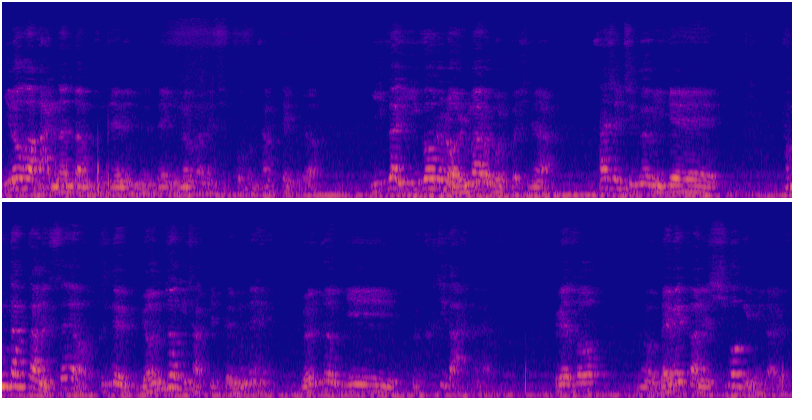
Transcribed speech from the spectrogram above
인허가 만난다는 문제는 있는데 인허가는 짚어본 상태고요. 이가 이거를 얼마로 볼 것이냐? 사실 지금 이게 평당가는 세요. 근데 면적이 작기 때문에 면적이 그 크지가 않아요. 그래서 어, 매매가는 10억입니다. 그래서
